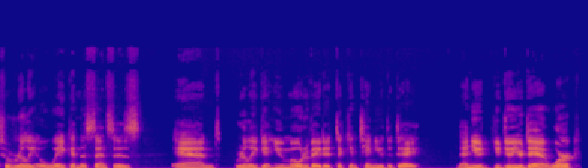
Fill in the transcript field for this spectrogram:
to really awaken the senses and really get you motivated to continue the day. Then you you do your day at work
